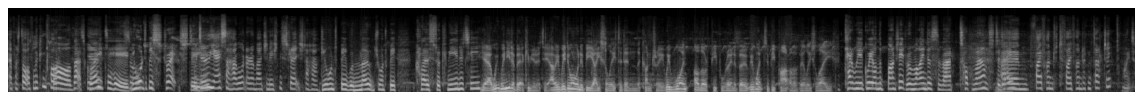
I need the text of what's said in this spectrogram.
ever thought of looking for. Oh, that's Yeah. great to hear. So- you want to be stretched, do you? we you? do, yes. I want our imagination stretched. Uh-huh. Do you want to be remote? Do you want to be close to a community? Yeah, we, we need a bit of community. I mean, we don't want to be isolated in the country. We want other people round about. We want to be part of a village life. Can we agree on the budget? Remind us of our top amount today. Um, 500 to 530. right.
